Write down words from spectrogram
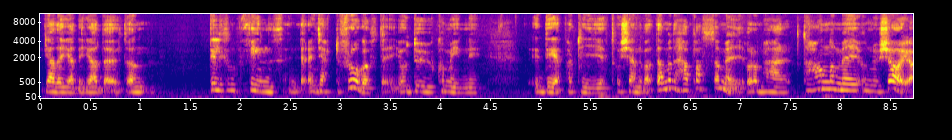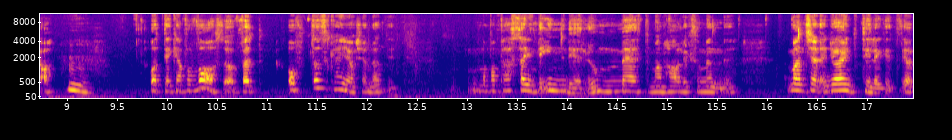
jada jada jada. Utan det liksom finns en, hjärtefråga hos dig och du kom in i, det partiet och kände att ja, men det här passar mig och de här tar hand om mig och nu kör jag. Mm. Och att det kan få vara så. För att ofta så kan jag känna att man, man passar inte in i det rummet. Man har liksom en... Man känner, jag är inte tillräckligt... Jag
